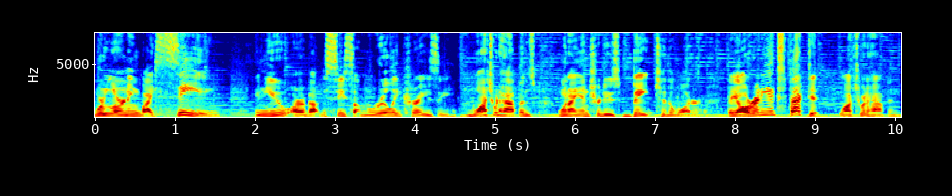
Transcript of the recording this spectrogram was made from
we're learning by seeing. And you are about to see something really crazy. Watch what happens when I introduce bait to the water. They already expect it. Watch what happens.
